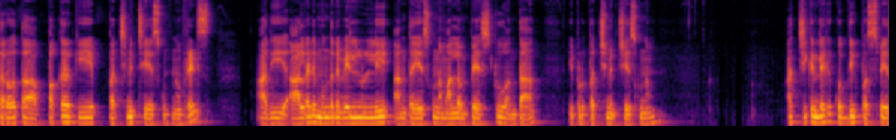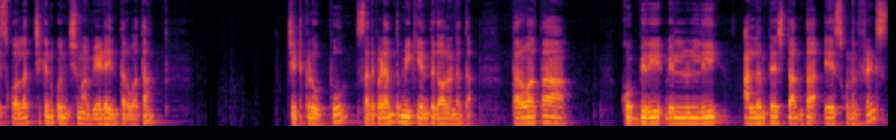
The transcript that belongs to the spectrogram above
తర్వాత పక్కకి పచ్చిమిర్చి వేసుకుంటున్నాం ఫ్రెండ్స్. అది ఆల్రెడీ ముందర వెల్లుల్లి అంతా వేసుకున్నాం అల్లం పేస్టు అంతా ఇప్పుడు పచ్చిమిర్చి వేసుకున్నాం. ఆ చికెన్లోకి కొద్దిగా పసుపు వేసుకోవాలి? చికెన్ కొంచెం వేడైన తర్వాత చిటికెడు ఉప్పు సరిపడేంత మీకు ఎంత కావాలంటే అంత. తర్వాత కొబ్బరి వెల్లుల్లి అల్లం పేస్ట్ అంతా వేసుకున్నది ఫ్రెండ్స్.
